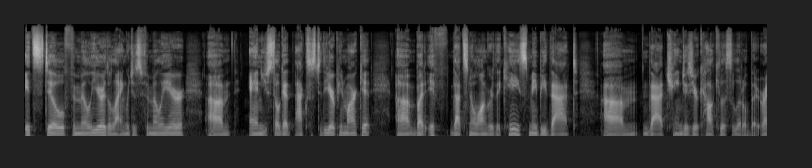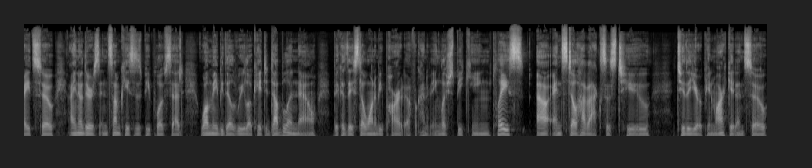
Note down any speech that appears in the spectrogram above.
it's still familiar, the language is familiar, um, and you still get access to the European market. Uh, but if that's no longer the case, maybe that um, that changes your calculus a little bit, right? So I know there's in some cases people have said, well, maybe they'll relocate to Dublin now because they still want to be part of a kind of English speaking place uh, and still have access to to the European market. And so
